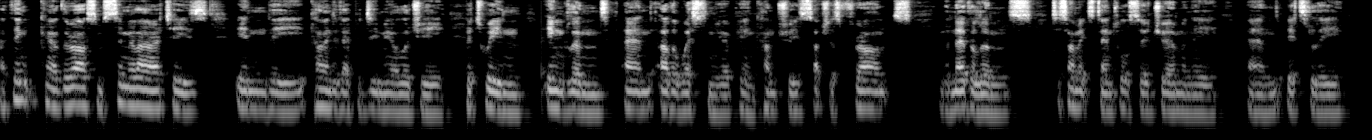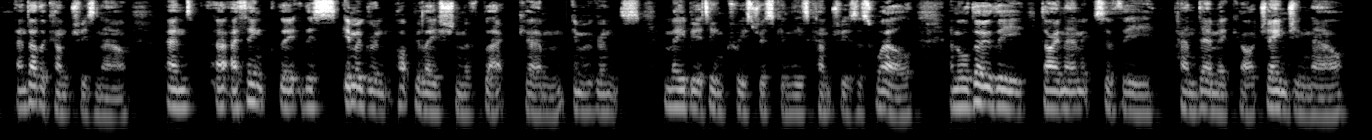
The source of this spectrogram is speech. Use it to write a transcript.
I think uh, there are some similarities in the kind of epidemiology between England and other Western European countries, such as France, the Netherlands, to some extent also Germany and Italy, and other countries now. And uh, I think the, this immigrant population of black um, immigrants may be at increased risk in these countries as well. And although the dynamics of the pandemic are changing now,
